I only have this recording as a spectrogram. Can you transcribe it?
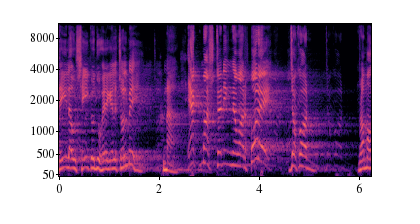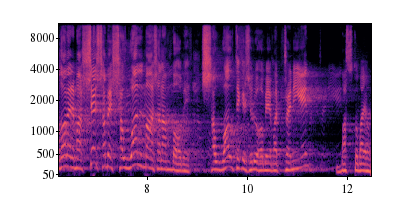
যেই লাউ সেই কদু হয়ে গেলে চলবে? না, এক মাস ট্রেনিং নেওয়ার পরে যখন রমাদনের মাস শেষ হবে সাওয়াল মাস আরম্ভ হবে সাওয়াল থেকে শুরু হবে এবার ট্রেনিং এর বাস্তবায়ন।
